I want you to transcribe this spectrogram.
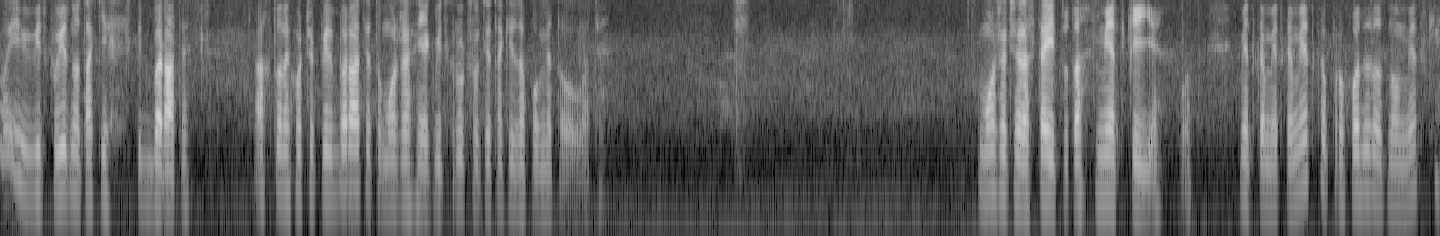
Ну і відповідно так їх підбирати. А хто не хоче підбирати, то може як відкручувати, так і запам'ятовувати. Може через те і тут метки є. От. Метка, метка, метка, проходила знову метки.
